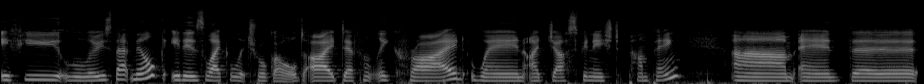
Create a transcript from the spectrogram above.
if you lose that milk, it is like literal gold. I definitely cried when I just finished pumping, um, and the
